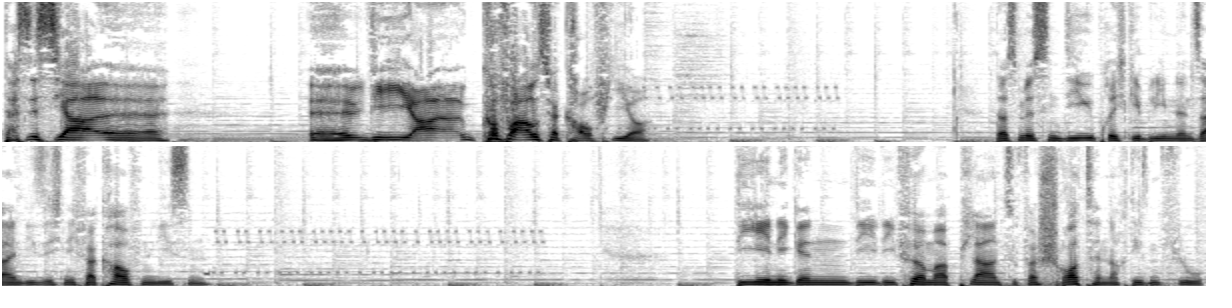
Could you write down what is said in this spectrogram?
Das ist ja, äh, äh, wie, ja, Kofferausverkauf hier. Das müssen die übriggebliebenen sein, die sich nicht verkaufen ließen. Diejenigen, die die Firma plant zu verschrotten nach diesem Flug.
